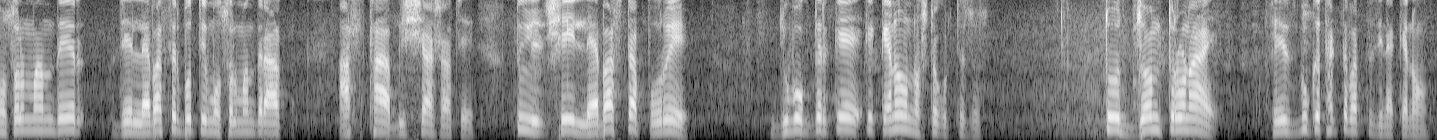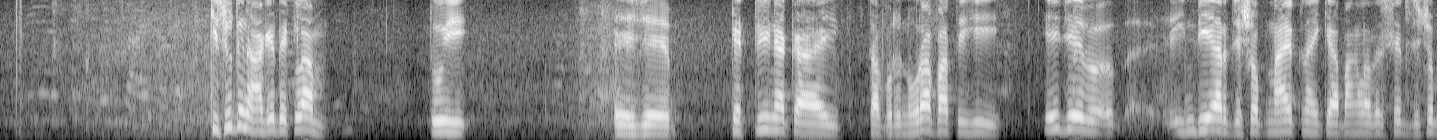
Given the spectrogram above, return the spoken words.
মুসলমানদের যে লেবাসের প্রতি মুসলমানদের আস্থা, বিশ্বাস আছে, তুই সেই লেবাসটা পরে যুবকদেরকে কেন নষ্ট করতেছিস? তো যন্ত্রণায় ফেসবুকে থাকতে পারতেছি না কেন? কিছুদিন আগে দেখলাম তুই এই যে ক্যাটরিনা কাইফ তারপরে নোরা ফাতিহি, এই যে ইন্ডিয়ার যেসব নায়ক নায়িকা বাংলাদেশের যেসব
